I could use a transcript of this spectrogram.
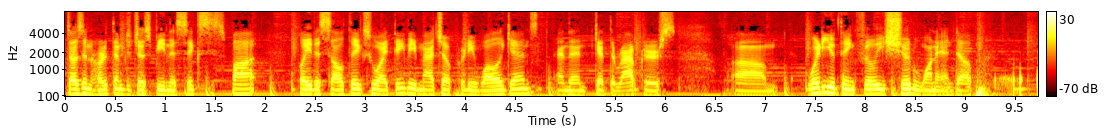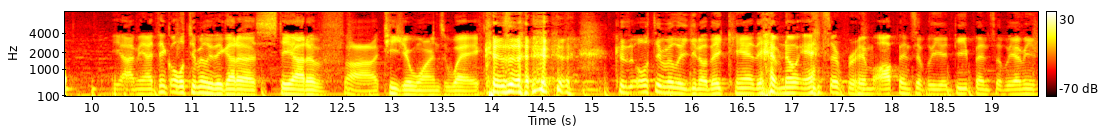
doesn't hurt them to just be in the sixth spot, play the Celtics, who I think they match up pretty well against, and then get the Raptors. Um, where do you think Philly should want to end up? Yeah, I mean, I think ultimately they gotta stay out of uh, T.J. Warren's way because because ultimately, you know, they can't. They have no answer for him offensively and defensively. I mean,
